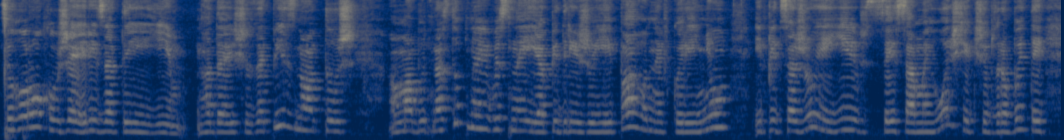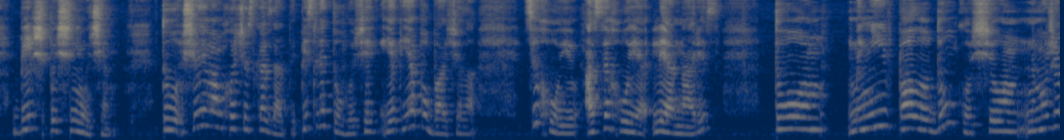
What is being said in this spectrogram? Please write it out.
Цього року вже різати її, гадаю, що запізно, тож, мабуть, наступної весни я підріжу їй пагони, вкоріню і підсажу її в цей самий горщик, щоб зробити більш пишнючим. То що я вам хочу сказати? Після того, як я побачила цю хою, а це хоя Леонаріс, то мені впало в думку, що не може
